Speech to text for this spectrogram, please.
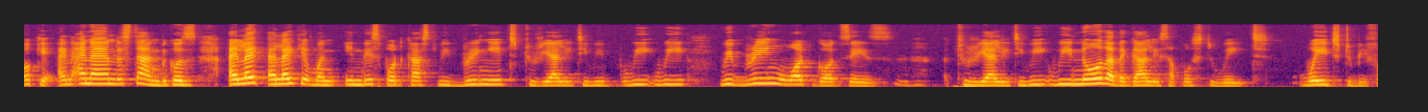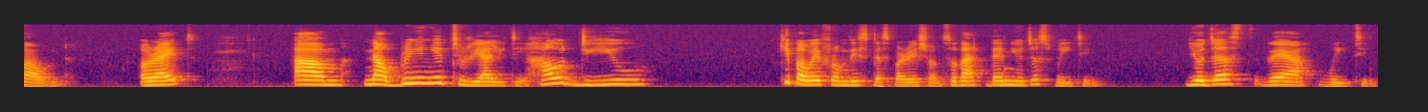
Okay, and, and I understand because I like I like it when in this podcast we bring it to reality. We we we we bring what God says to reality. We we know that the girl is supposed to wait, wait to be found. All right. Um. Now bringing it to reality, how do you keep away from this desperation so that then you're just waiting? You're just there waiting.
